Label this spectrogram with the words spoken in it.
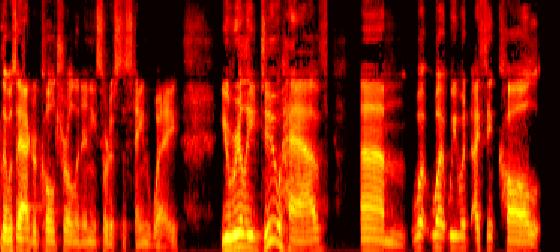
that was agricultural in any sort of sustained way, you really do have um, what what we would I think call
